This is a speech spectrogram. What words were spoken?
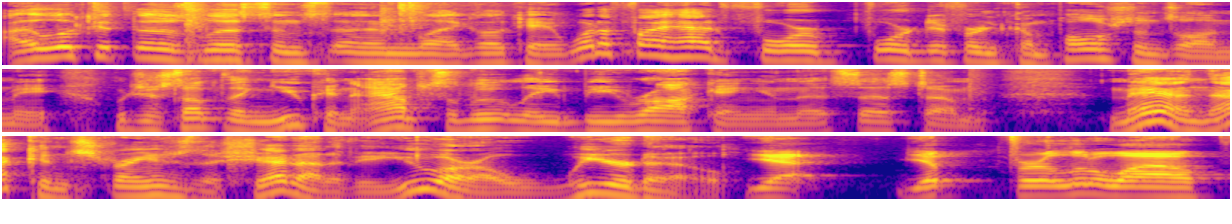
I looked at those lists and, and like, okay, what if I had four four different compulsions on me, which is something you can absolutely be rocking in this system. Man, that constrains the shit out of you. You are a weirdo. Yeah. Yep. For a little while.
